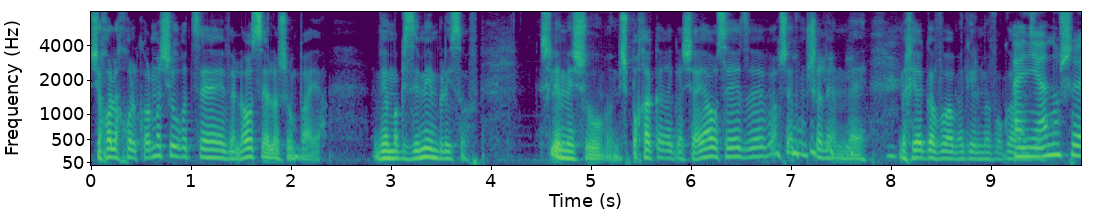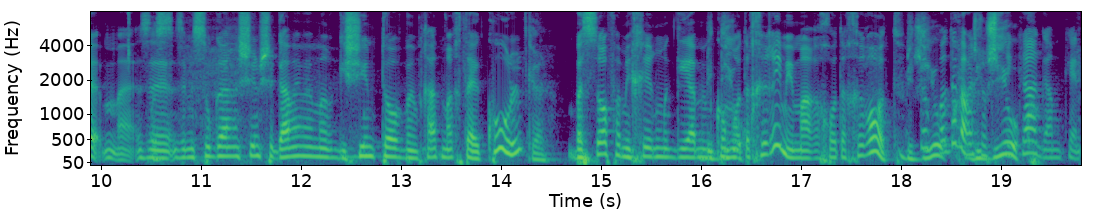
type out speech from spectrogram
שיכול לאכול כל מה שהוא רוצה ולא עושה לו שום בעיה. והם מגזימים בלי סוף. יש לי מישהו במשפחה כרגע שהיה עושה את זה, ועכשיו הוא משלם מחיר גבוה בגיל מבוגר. העניין הוא שזה זה מסוג האנשים שגם אם הם מרגישים טוב מבחינת מערכת העיכול, כן. בסוף המחיר מגיע ממקומות בדיוק. אחרים, ממערכות אחרות. שוב, בדיוק, כל דבר יש לו בדיוק. שחיקה גם כן,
